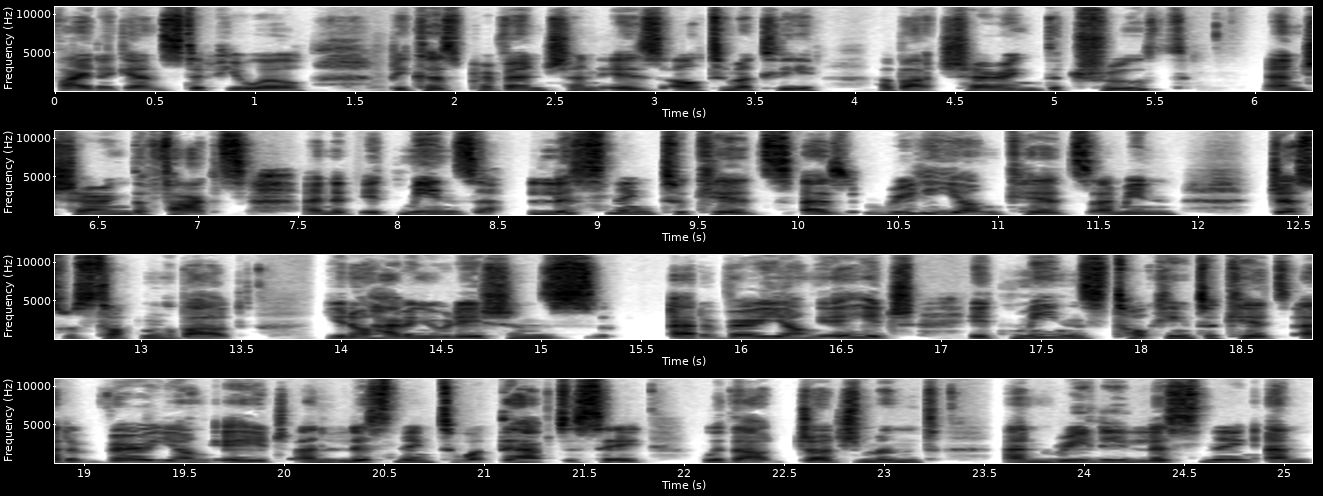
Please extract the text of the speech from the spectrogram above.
fight against if you will because prevention is ultimately about sharing the truth and sharing the facts. And it, it, means listening to kids as really young kids. I mean, Jess was talking about, you know, having relations at a very young age. It means talking to kids at a very young age and listening to what they have to say without judgment and really listening and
